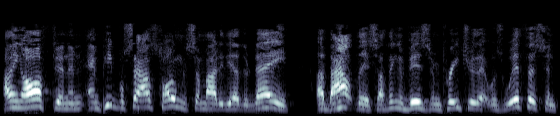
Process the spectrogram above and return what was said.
I think often, and, and people say, I was talking to somebody the other day about this. I think a visiting preacher that was with us and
